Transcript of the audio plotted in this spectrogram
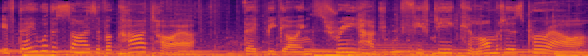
If they were the size of a car tyre, they'd be going 350 kilometres per hour.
